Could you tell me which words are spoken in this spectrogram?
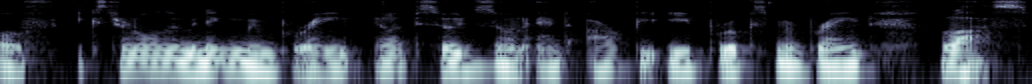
of external limiting membrane, ellipsoid zone, and RPE Bruch's membrane loss.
